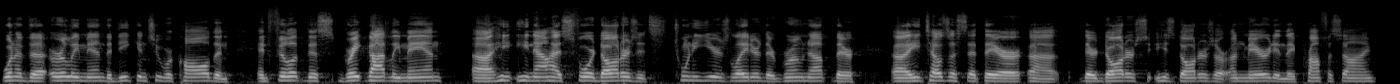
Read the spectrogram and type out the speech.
one of the early men, the deacons who were called. And, and Philip, this great godly man, uh, he, he now has four daughters. It's 20 years later. They're grown up. They're, uh, he tells us that they are, uh, their daughters, his daughters are unmarried and they prophesy.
